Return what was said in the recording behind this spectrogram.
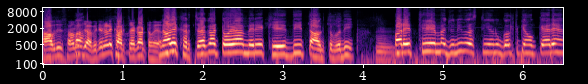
ਆਪਦੀ ਸਮਝ ਆ ਵੀ ਨਾਲੇ ਖਰਚਾ ਘੱਟ ਹੋਇਆ। ਨਾਲੇ ਖਰਚਾ ਘੱਟ ਹੋਇਆ ਮੇਰੇ ਖੇਤ ਦੀ ਤਾਕਤ ਵਧੀ। ਪਰ ਇੱਥੇ ਮੈਂ ਯੂਨੀਵਰਸਿਟੀਆਂ ਨੂੰ ਗਲਤ ਕਿਉਂ ਕਹਿ ਰਿਹਾ?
